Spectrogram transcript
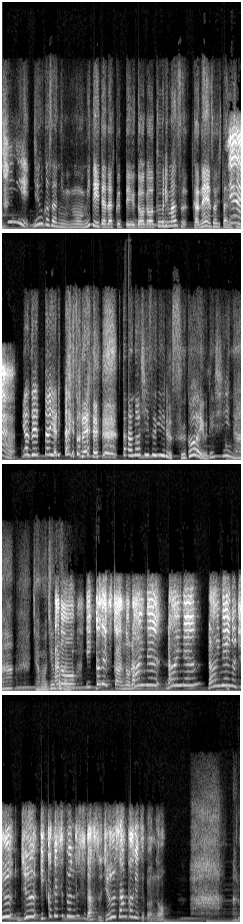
しい。純子さんにも見ていただくっていう動画を撮りますかねそしたら、ね、いや絶対やりたいそれ。楽しすぎる。すごい嬉しいな。じゃあもう純子さんあの1か月間の来年来年来年の10 10 1か月分ずつ出す13か月分の？はあ、なる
